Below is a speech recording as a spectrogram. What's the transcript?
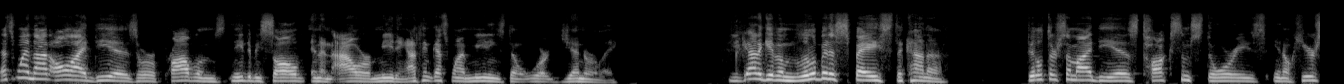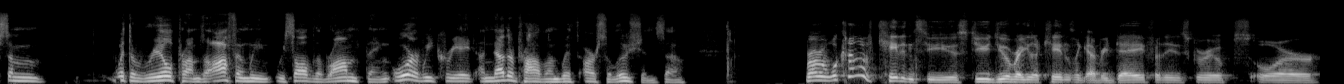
That's why not all ideas or problems need to be solved in an hour meeting. I think that's why meetings don't work generally. You got to give them a little bit of space to kind of filter some ideas, talk some stories, you know, hear some what the real problems. Often we we solve the wrong thing or we create another problem with our solution. So Robert, what kind of cadence do you use? Do you do a regular cadence like every day for these groups, or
